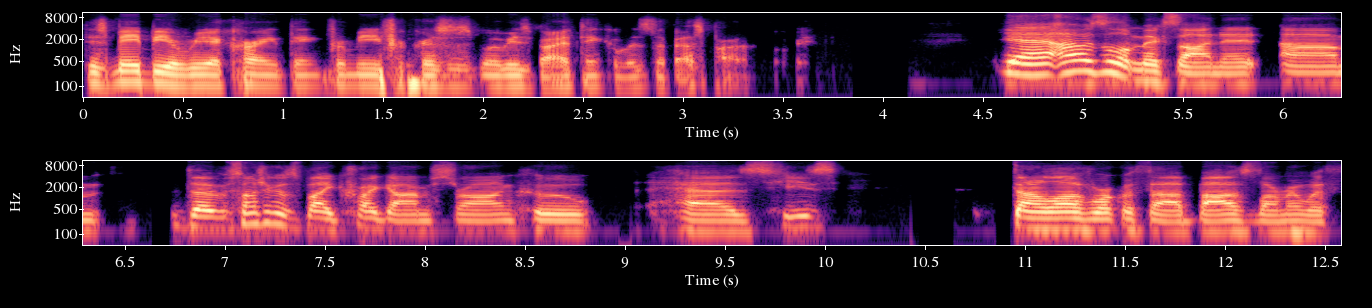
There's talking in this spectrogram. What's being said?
this may be a reoccurring thing for me for Christmas movies, but I think it was the best part of the movie. Yeah, I was a little mixed on it. Um, the soundtrack was by Craig Armstrong, who has he's done a lot of work with uh, Baz Luhrmann with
